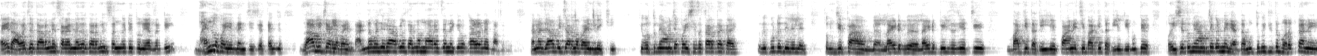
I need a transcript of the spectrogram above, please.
काही धावायचं कारण नाही सगळ्या नगरकरांनी संघटित होऊन यासाठी भांडलं पाहिजे त्यांची त्यांचे जाब विचारला पाहिजे. भांडणं म्हणजे काय? आपलं त्यांना मारायचं नाही किंवा काळं नाही पाठायचं त्यांना जाब विचारला पाहिजे लेखी की बा तुम्ही आमच्या पैशाचं करता काय? तुम्ही कुठे दिलेले? तुमची लाइट लाइट बिल याची बाकी थकलेली पाण्याची बाकी थकलेली मग ते पैसे तुम्ही आमच्याकडनं घेता मग तुम्ही तिथं भरत का नाही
